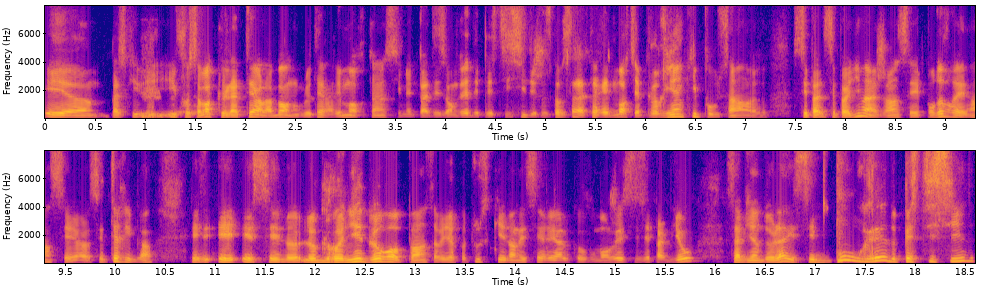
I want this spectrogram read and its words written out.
Et euh, parce qu'il faut savoir que la terre là-bas en Angleterre, elle est morte. Hein. S'ils mettent pas des engrais, des pesticides, des choses comme ça, la terre est morte. Il n'y a plus rien qui pousse. Hein. C'est pas, une image. Hein. C'est pour de vrai. Hein. C'est, euh, c'est terrible. Et, c'est le, grenier de l'Europe. Ça veut dire que tout ce qui est dans les céréales que vous mangez, si c'est pas bio, ça vient de là et c'est bourré de pesticides,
